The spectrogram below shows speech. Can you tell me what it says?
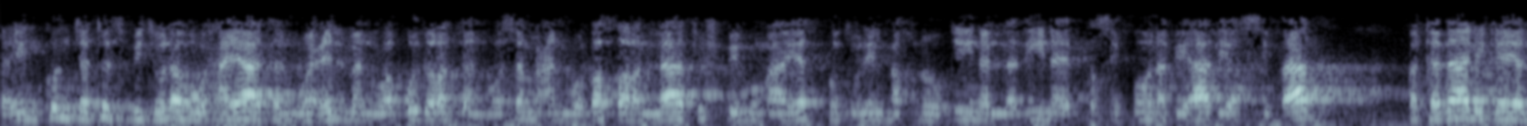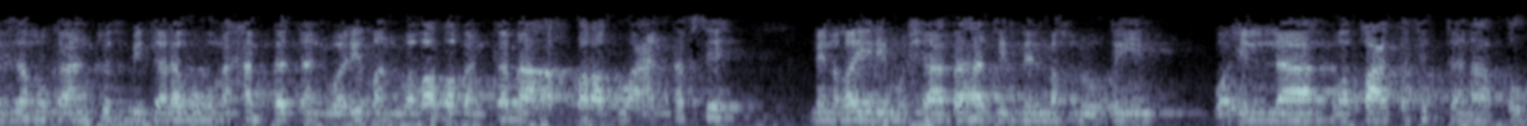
فإن كنت تثبت له حياة وعلما وقدرة وسمعا وبصرا لا تشبه ما يثبت للمخلوقين الذين يتصفون بهذه الصفات فكذلك يلزمك أن تثبت له محبة ورضا وغضبا كما أخبره عن نفسه من غير مشابهة للمخلوقين وإلا وقعت في التناقض.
